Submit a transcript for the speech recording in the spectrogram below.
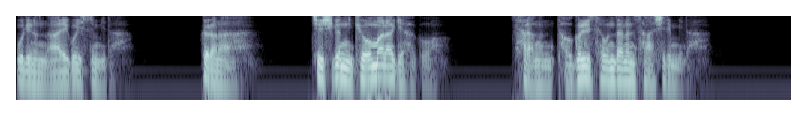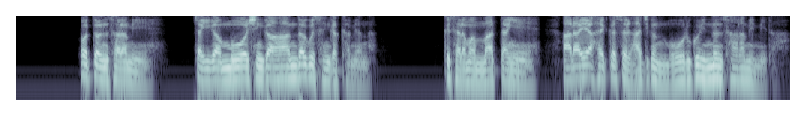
우리는 알고 있습니다. 그러나 지식은 교만하게 하고 사랑은 덕을 세운다는 사실입니다. 어떤 사람이 자기가 무엇인가 안다고 생각하면 그 사람은 마땅히 알아야 할 것을 아직은 모르고 있는 사람입니다.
